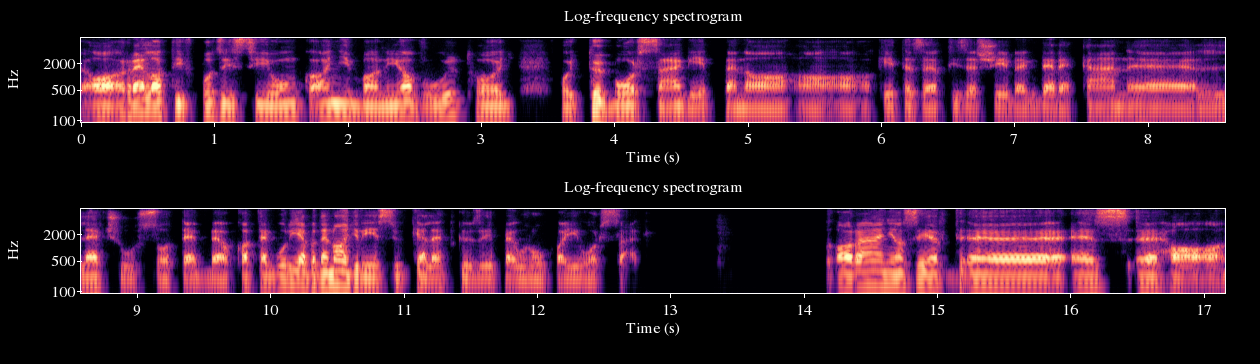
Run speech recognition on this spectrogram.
a relatív pozíciónk annyiban javult, hogy, hogy több ország éppen a, a, a 2010-es évek derekán lecsúszott ebbe a kategóriába, de nagy részük kelet-közép-európai ország arány azért ez, ha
